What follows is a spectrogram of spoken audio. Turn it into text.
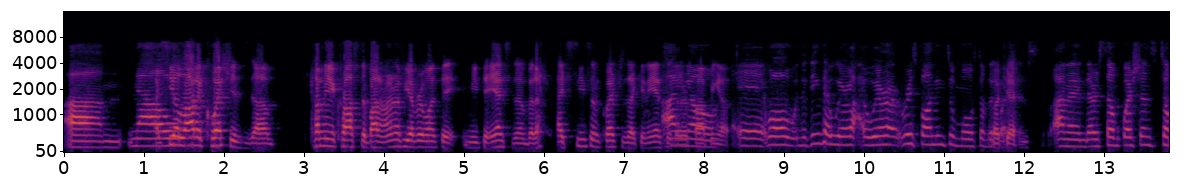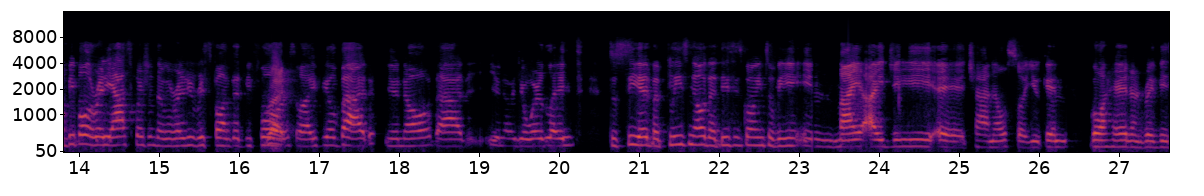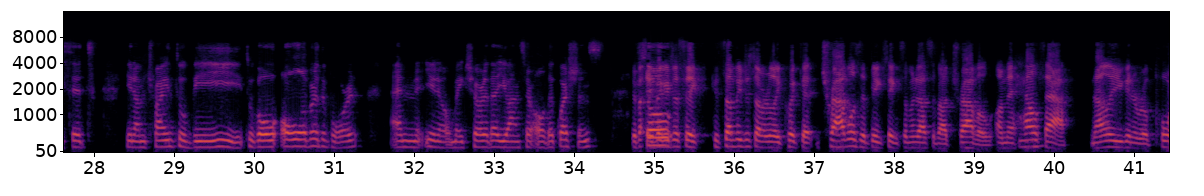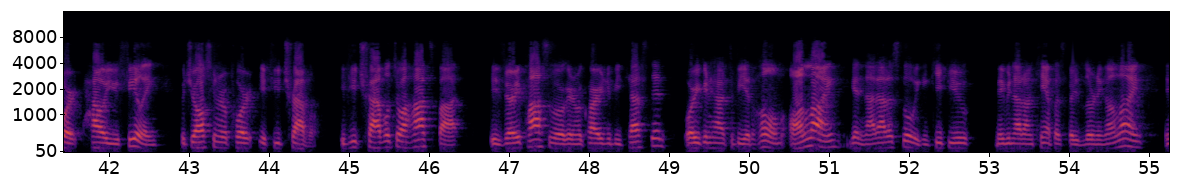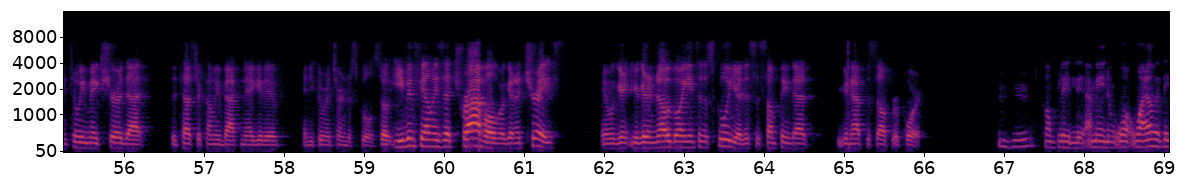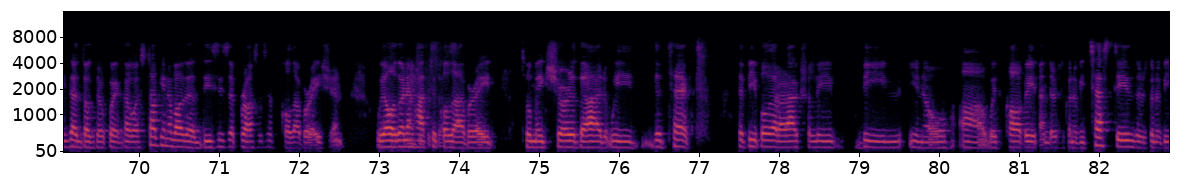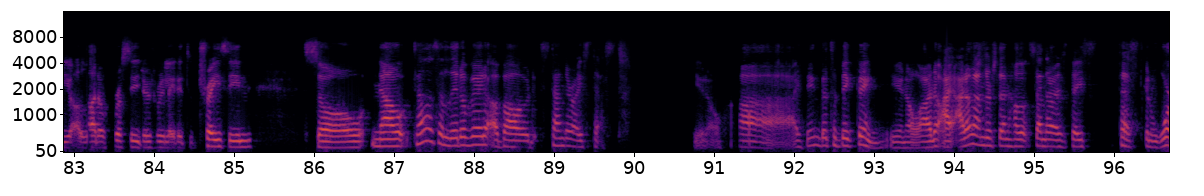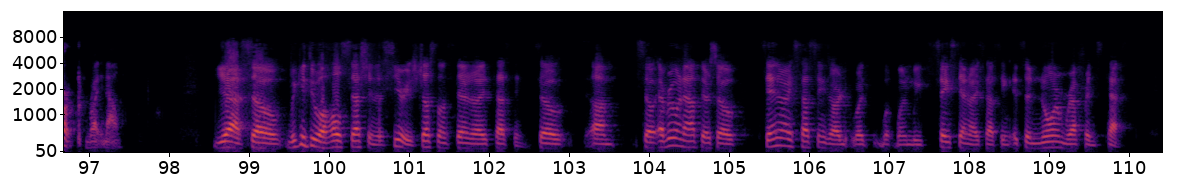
Um, now, I see a lot of questions um, coming across the bottom. I don't know if you ever want to, me to answer them, but I, I see some questions I can answer that I are popping up. Uh, well, the things that we're we're responding to most of the Okay. questions. I mean, there's some questions. Some people already asked questions that we already responded before, Right. so I feel bad, you know, that you know you were late to see it. But please know that this is going to be in my IG uh, channel, so you can go ahead and revisit. You know, I'm trying to be to go all over the board and you know make sure that you answer all the questions. If, if I could just say, because something just on really quick, that travel is a big thing. Someone asked about travel. On the Mm-hmm. health app, not only are you going to report how are you feeling, but you're also going to report if you travel. If you travel to a hotspot, it's very possible we're going to require you to be tested, or you're going to have to be at home online. Again, not out of school. We can keep you maybe not on campus, but learning online until we make sure that the tests are coming back negative and you can return to school. So even families that travel, we're going to trace, and we're to, you're going to know going into the school year, this is something that you're going to have to self-report. hmm completely. I mean, w- one of the things that Dr. Cuenca was talking about that this is a process of collaboration. We're all going to have to collaborate to make sure that we detect the people that are actually being, you know, uh, with COVID, and there's going to be testing. There's going to be a lot of procedures related to tracing. So now, tell us a little bit about standardized tests. You know, uh, I think that's a big thing. You know, I don't, I, I don't understand how standardized tests test can work right now. Yeah, so we could do a whole session, a series just on standardized testing. So, um, so everyone out there, so standardized testings are what, what when we say standardized testing, it's a norm reference test.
